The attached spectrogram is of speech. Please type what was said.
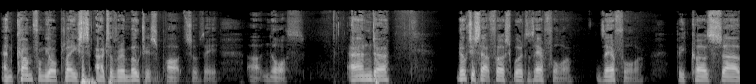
and come from your place out of the remotest parts of the uh, north. And uh, notice that first word, therefore, therefore, because uh,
